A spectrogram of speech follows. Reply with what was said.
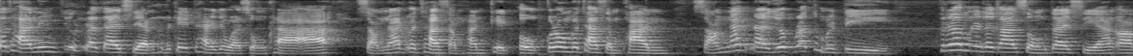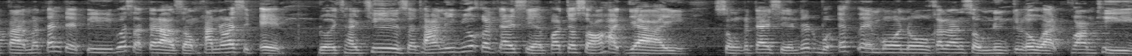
สถานียุกระจายเสียงแห่งประเทศไทยจังหวัดสงขลาสำนักประชาสัมพันธ์เขตอกกรมประชาสัมพันธ์สำนักนายกรัฐมนตรี เริ่มดำเนินการส่งกระจายเสียงออกอากาศมาตั้งแต่ปีพุทธศักราช2511 โดยใช้ชื่อสถานีวิทยุกระจายเสียงปจสหัดใหญ่ ส่งกระจายเสียงด้วยระบบ FM โมโนกำลังส่ง 1 กิโลวัตต์ความถี่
